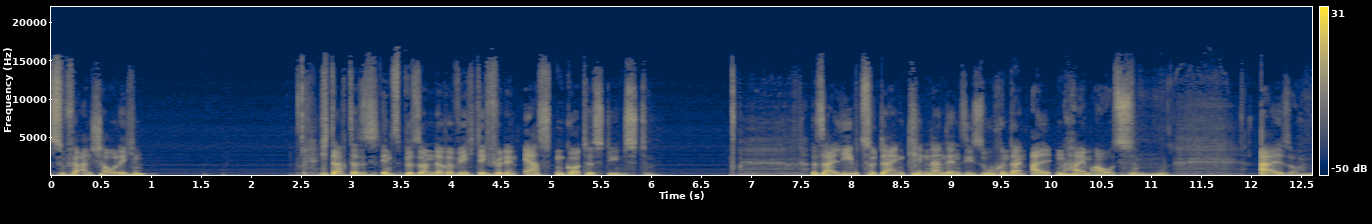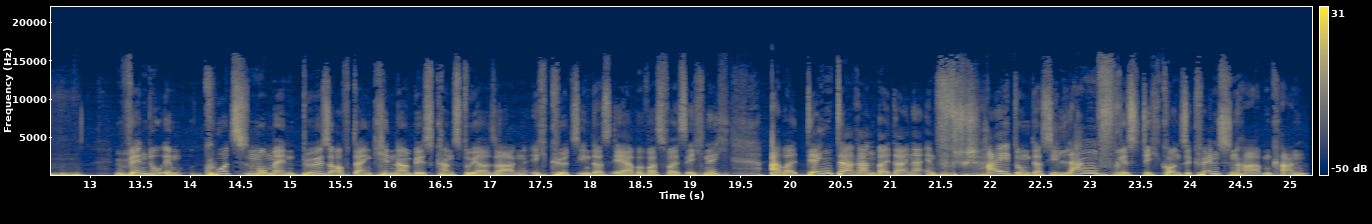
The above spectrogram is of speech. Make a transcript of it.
zu veranschaulichen. Ich dachte, das ist insbesondere wichtig für den ersten Gottesdienst. Sei lieb zu deinen Kindern, denn sie suchen dein Altenheim aus. Also, wenn du im kurzen Moment böse auf deinen Kindern bist, kannst du ja sagen, ich kürze ihnen das Erbe, was weiß ich nicht. Aber denk daran bei deiner Entscheidung, dass sie langfristig Konsequenzen haben kann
